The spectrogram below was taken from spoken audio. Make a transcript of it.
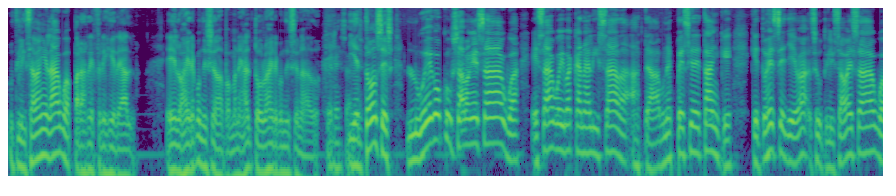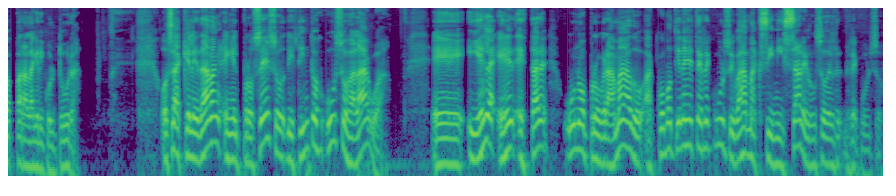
Utilizaban el agua para refrigerar eh, los aire acondicionados, para manejar todos los aire acondicionados. Y entonces, luego que usaban esa agua, esa agua iba canalizada hasta una especie de tanque que entonces se lleva, se utilizaba esa agua para la agricultura. o sea, que le daban en el proceso distintos usos al agua. Eh, y es, estar uno programado a cómo tienes este recurso y vas a maximizar el uso del recurso.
